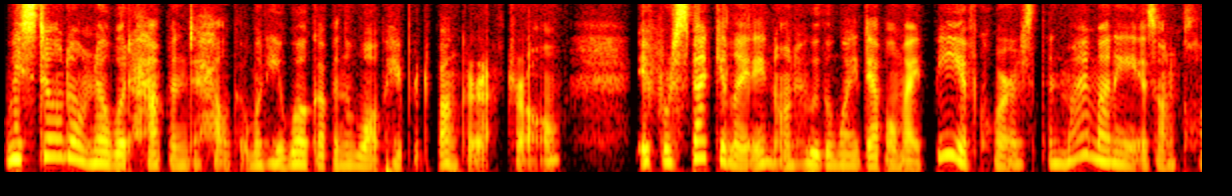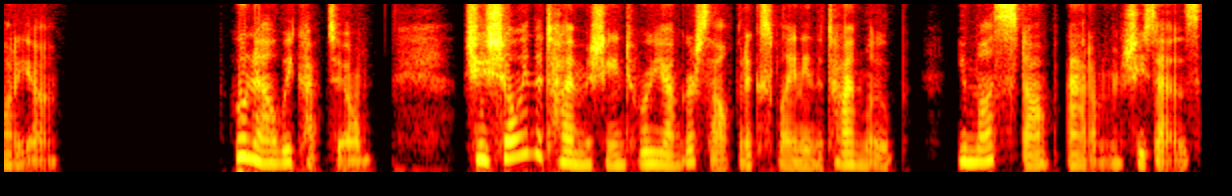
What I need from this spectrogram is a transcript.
We still don't know what happened to Helge when he woke up in the wallpapered bunker, after all. If we're speculating on who the white devil might be, of course, then my money is on Claudia. Who now we cut to? She's showing the time machine to her younger self and explaining the time loop. You must stop Adam, she says.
